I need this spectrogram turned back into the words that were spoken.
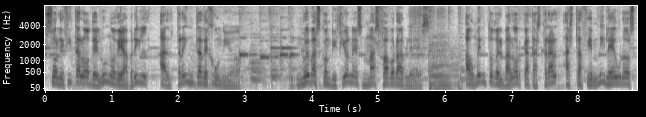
Solicítalo del 1 de abril al 30 de junio. Nuevas condiciones más favorables. Aumento del valor catastral hasta 100.000 euros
